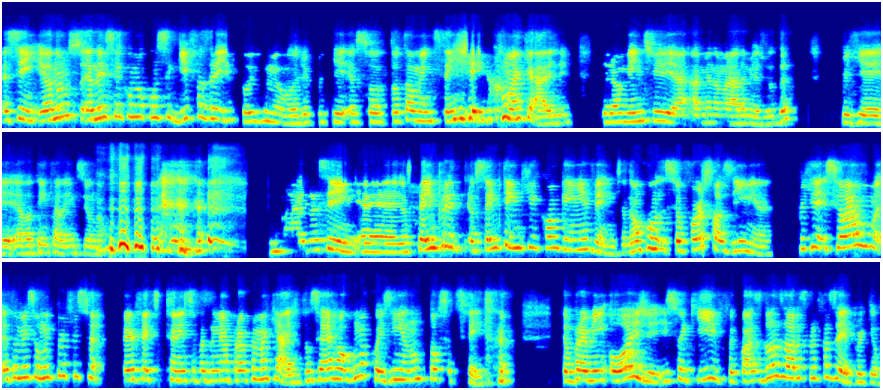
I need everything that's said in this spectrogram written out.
Assim, eu, não, eu nem sei como eu consegui fazer isso hoje no meu olho, porque eu sou totalmente sem jeito com maquiagem. Geralmente a, a minha namorada me ajuda, porque ela tem talentos e eu não. Mas assim, é, eu, sempre, eu sempre tenho que ir com alguém em evento. Não, se eu for sozinha, Porque se eu erro, eu também sou muito perfeccionista fazendo minha própria maquiagem. Então, se eu erro alguma coisinha, eu não estou satisfeita. Então, para mim, hoje, isso aqui foi quase duas horas para fazer, porque eu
